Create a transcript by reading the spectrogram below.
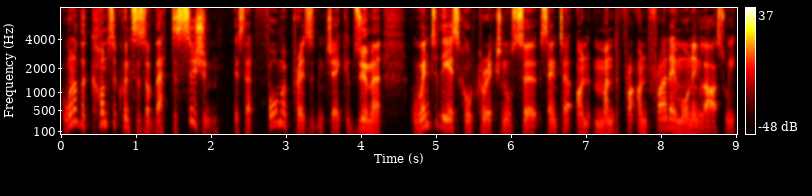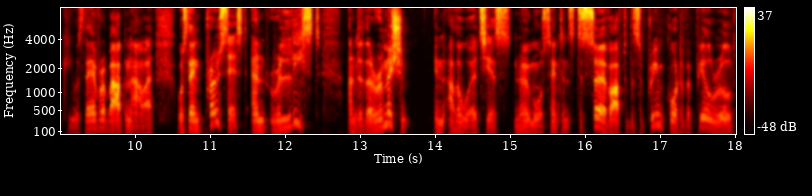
One of the consequences of that decision is that former President Jacob Zuma went to the Estcourt Correctional Centre on, Monday, on Friday morning last week. He was there for about an hour, was then processed and released under the remission. In other words, he has no more sentence to serve after the Supreme Court of Appeal ruled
